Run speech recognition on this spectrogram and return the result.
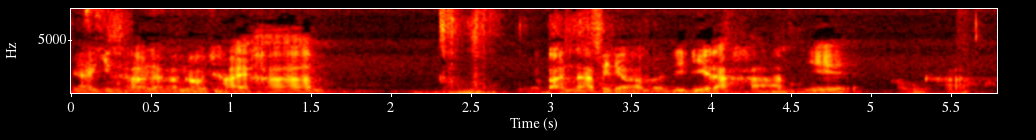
อยากกินข้าวนะครับ น้องชายครับเมื่อก่อนนะไปเที่ยวขับรถดีๆราคาพี่ ของครับ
